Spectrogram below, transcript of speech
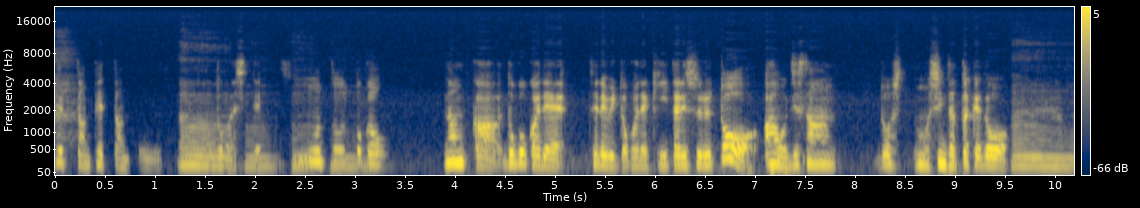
ペッタンペッタンという音がして、その音とかをなんかどこかでテレビとかで聞いたりするとあおじさんどうしもう死んじゃったけど、うん、お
